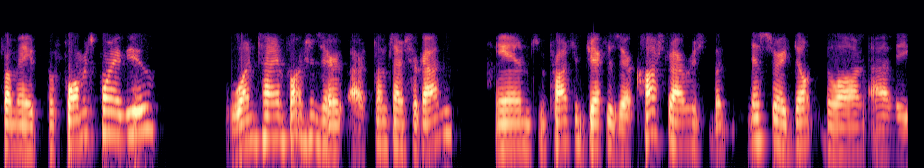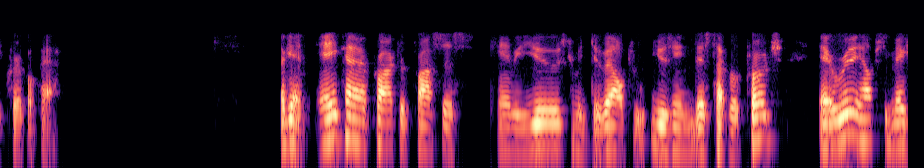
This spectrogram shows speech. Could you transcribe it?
From a performance point of view, one-time functions are, are sometimes forgotten, and some project objectives are cost drivers, but necessarily don't belong on the critical path. Again, any kind of product or process can be used, can be developed using this type of approach. And it really helps you make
